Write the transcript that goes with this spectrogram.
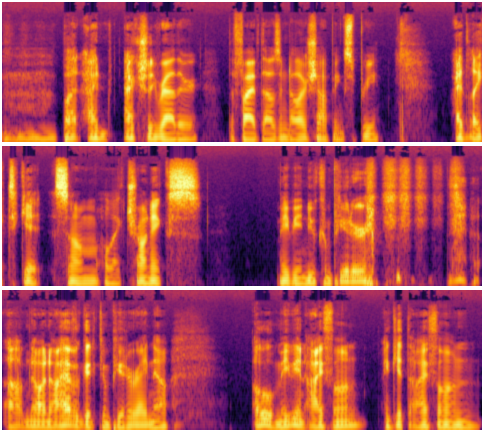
Mm, but I'd actually rather the $5,000 shopping spree. I'd like to get some electronics, maybe a new computer. um, no, no, I have a good computer right now. Oh, maybe an iPhone. I'd get the iPhone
